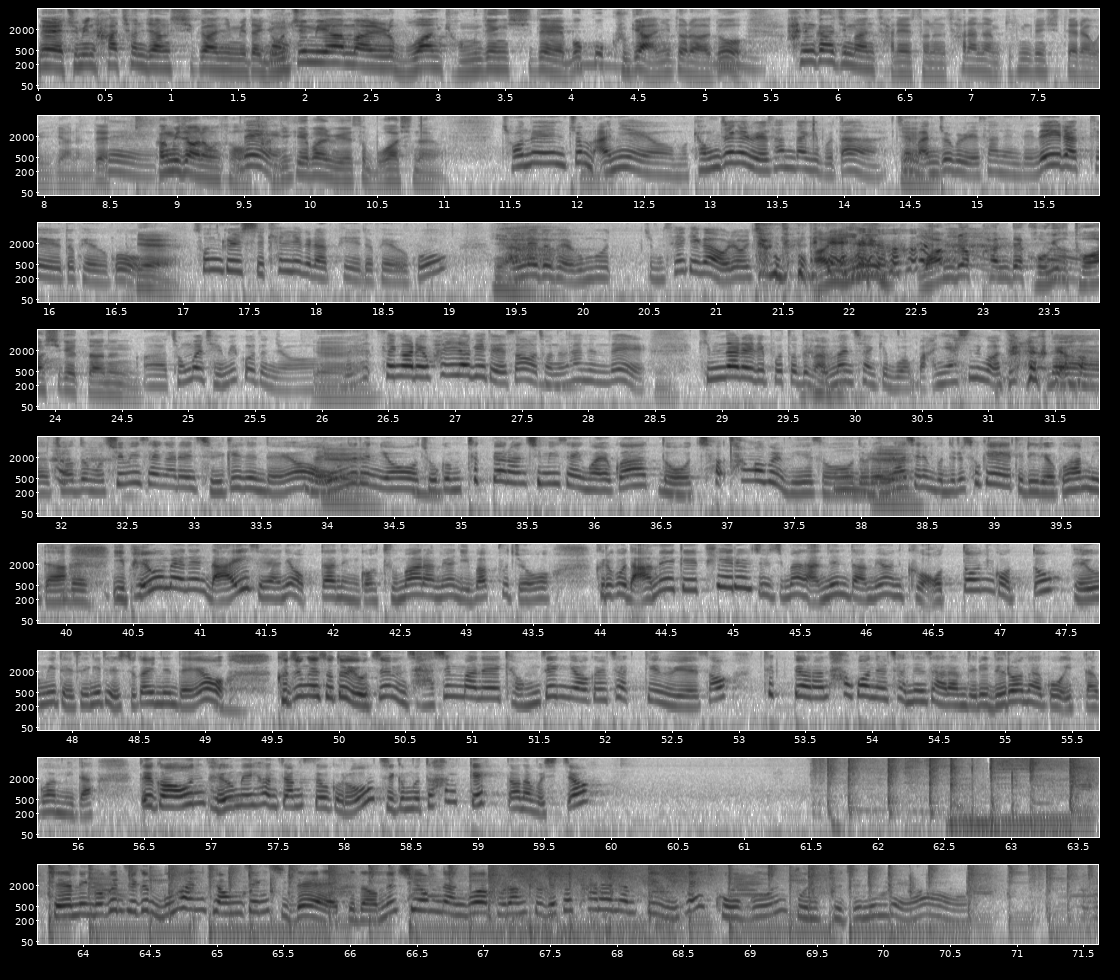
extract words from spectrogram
네, 주민 하천장 시간입니다. 네. 요즘이야말로 무한 경쟁 시대, 뭐 음. 꼭 그게 아니더라도 한 가지만 잘해서는 살아남기 힘든 시대라고 얘기하는데 네. 강미정 아나운서 네. 자기 개발 위해서 뭐 하시나요? 저는 좀 아니에요. 뭐 경쟁을 위해서 한다기보다 제 예. 만족을 위해서 하는데 네일 아트도 배우고 예. 손글씨 캘리그라피도 배우고 이야. 발레도 배우고 뭐 좀 세기가 어려울 정도인데 아니 이미 완벽한데 거기서 어. 더 하시겠다는 아, 정말 재밌거든요. 예. 음. 생활에 활력이 돼서 저는 하는데 김나래 리포터도 만만치 않게 뭐 많이 하시는 것 같더라고요. 네, 저도 뭐 취미 생활을 즐기는데요. 네. 오늘은요 조금 특별한 취미 생활과 또 처- 창업을 위해서 노력을 네. 하시는 분들을 소개해드리려고 합니다. 네. 이 배움에는 나이 제한이 없다는 거 두말하면 입 아프죠. 그리고 남에게 피해를 주지만 않는다면 그 어떤 것도 배움이 대생이 될 수가 있는데요. 그 중에서도 요즘 자신만의 경쟁력을 찾기 위해서 특별한 학원을 찾는 사람들이 늘어나고 있다고 합니다. 뜨거운 배움의 현장 속으로 지금부터 함께 떠나보시죠. 대한민국은 지금 무한 경쟁 시대, 끝없는 취업난과 불황 속에서 살아남기 위해 고군 분투 중인데요.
